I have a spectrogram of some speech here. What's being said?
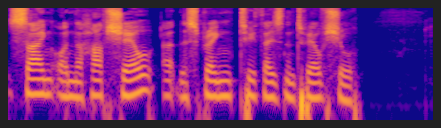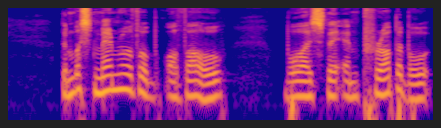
sang on the half shell at the spring 2012 show. The most memorable of all was the improbable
